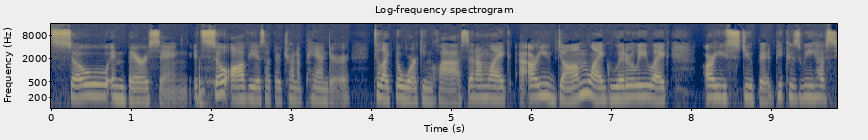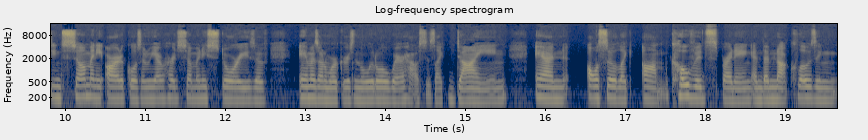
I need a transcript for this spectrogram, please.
so embarrassing. It's so obvious that they're trying to pander to like the working class. And I'm like, are you dumb? Like literally like are you stupid? Because we have seen so many articles and we have heard so many stories of Amazon workers in the little warehouses like dying and also like um COVID spreading and them not closing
